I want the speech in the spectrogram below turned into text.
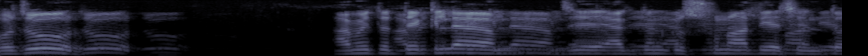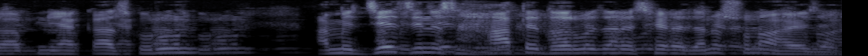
হুজুর আমি তো দেখলাম যে একজনকে শোনা দিয়েছেন তো আপনি এক কাজ করুন আমি যে জিনিস হাতে ধরবো জানে সেটা যেন শোনা হয়ে যায়।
